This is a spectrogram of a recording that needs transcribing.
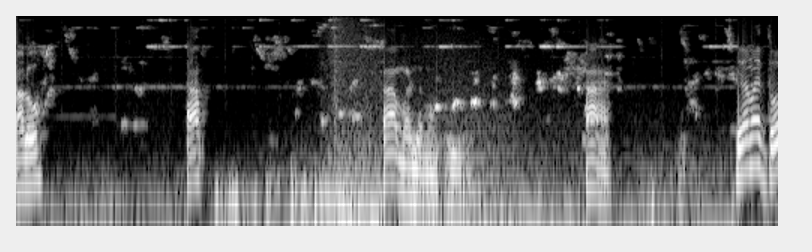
ಹಲೋ. ಹಾ. ಹಾ ಬಂದೆ ಬಂದೆ. ಹಾ. ಏನಾಯ್ತು?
